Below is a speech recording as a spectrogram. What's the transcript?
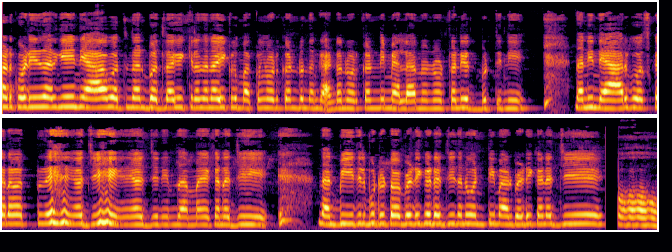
ಮಾಡ್ಕೊಡಿ ನನಗೆ ಇನ್ನು ಯಾವತ್ತು ನಾನು ಬದಲಾಗಿಕ್ಕಿಲ್ಲ ನಾನು ಐಕ್ಳು ಮಕ್ಳು ನೋಡ್ಕೊಂಡು ನನ್ನ ಗಂಡ ನೋಡ್ಕೊಂಡು ನಿಮ್ಮೆಲ್ಲನೂ ನೋಡ್ಕೊಂಡು ಎದ್ಬಿಡ್ತೀನಿ ನಾನು ಇನ್ನು ಯಾರಿಗೋಸ್ಕರ ಬರ್ತದೆ ಅಜ್ಜಿ ಅಜ್ಜಿ, ನಿಮ್ದು ಅಮ್ಮ ಕಣಜ್ಜಿ. ನಾನು ಬೀದಿಲ್ ಬಿಟ್ಟು ಹೋಗ್ಬೇಡಿ ಕಣಜ್ಜಿ, ನಾನು ಒಂಟಿ ಮಾಡಬೇಡಿ ಕಣಜ್ಜಿ. ಓಹೋ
